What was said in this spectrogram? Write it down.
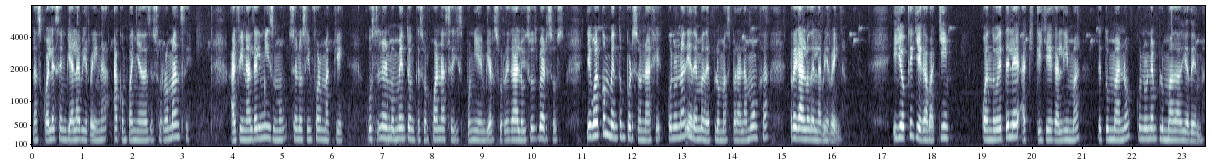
las cuales envía a la virreina acompañadas de su romance. Al final del mismo se nos informa que, justo en el momento en que Sor Juana se disponía a enviar su regalo y sus versos, llegó al convento un personaje con una diadema de plumas para la monja, regalo de la virreina. Y yo que llegaba aquí, cuando étele aquí que llega Lima, de tu mano con una emplumada diadema.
